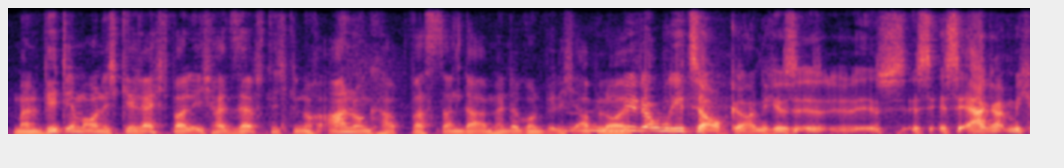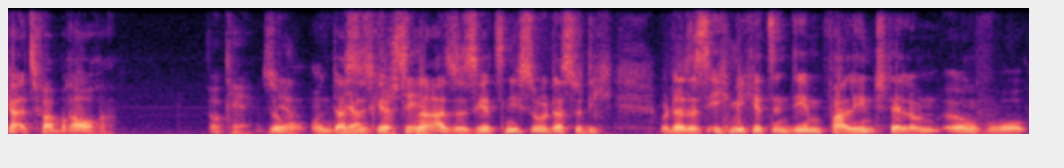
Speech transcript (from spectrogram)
Man wird dem auch nicht gerecht, weil ich halt selbst nicht genug Ahnung habe, was dann da im Hintergrund wirklich Nee, abläuft. darum geht es ja auch gar nicht. Es, es, es, es ärgert mich als Verbraucher. Okay. So, ja. und das Ja, ist jetzt, ne, also es ist jetzt nicht so, dass du dich, oder dass ich mich jetzt in dem Fall hinstelle und irgendwo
